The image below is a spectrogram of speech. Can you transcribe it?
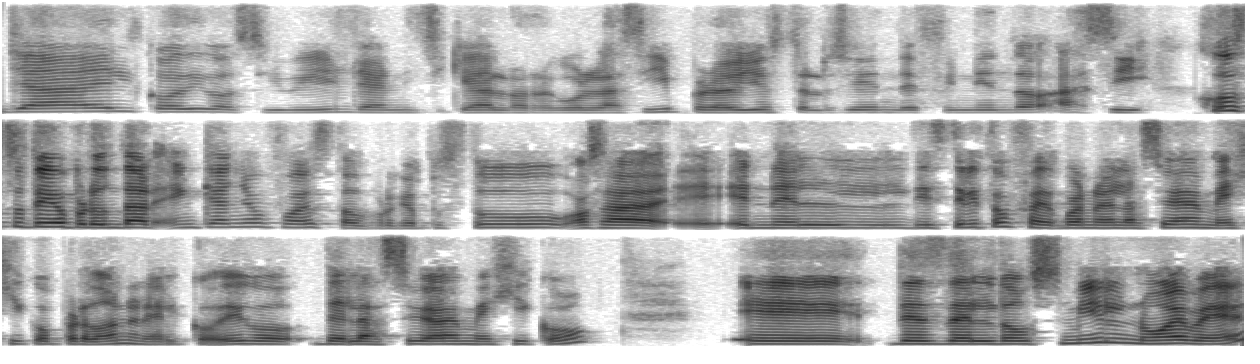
ya el Código Civil ya ni siquiera lo regula así, pero ellos te lo siguen definiendo así. Justo te iba a preguntar, ¿en qué año fue esto? Porque pues tú, o sea, e- en el distrito, fe- bueno, en la Ciudad de México, perdón, en el Código de la Ciudad de México, eh, desde el 2009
